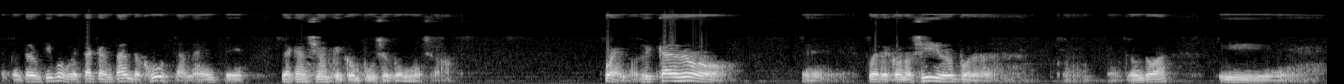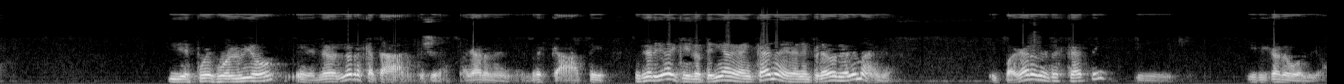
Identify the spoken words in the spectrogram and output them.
Encontrar un tipo que está cantando justamente la canción que compuso con nosotros. Bueno, Ricardo eh, fue reconocido por, por, por Blondois y, y después volvió, eh, lo, lo rescataron, pagaron el, el rescate. En realidad el que lo tenía en cana era el emperador de Alemania. Y pagaron el rescate y, Ricardo volvió.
